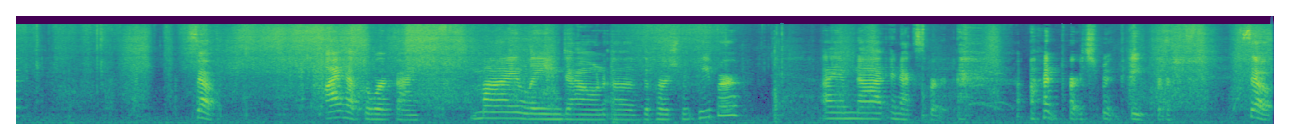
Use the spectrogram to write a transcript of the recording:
so, I have to work on my laying down of the parchment paper. I am not an expert on parchment paper. So,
